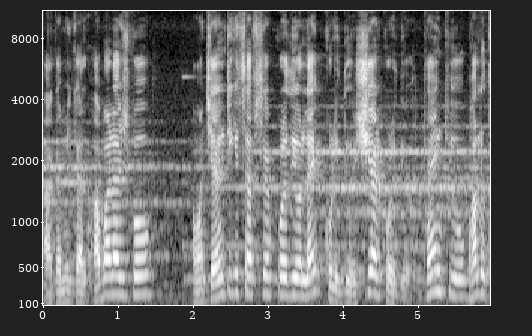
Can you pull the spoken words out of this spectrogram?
আগামীকাল আবার আসব। আমার চ্যানেলটিকে সাবস্ক্রাইব করে দিও, লাইক করে দিও শেয়ার করে দিও। থ্যাংক ইউ ভালো থাকো।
